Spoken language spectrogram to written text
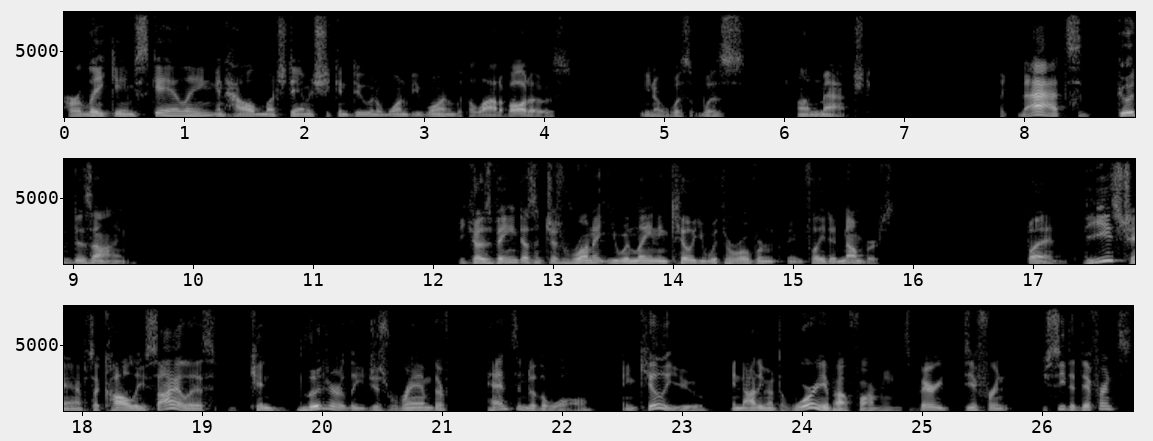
her late game scaling and how much damage she can do in a 1v1 with a lot of autos, you know, was was unmatched. Like that's good design. Because Vayne doesn't just run at you in lane and kill you with her overinflated numbers. But these champs, Akali Sylas, can literally just ram their heads into the wall and kill you and not even have to worry about farming. It's very different. You see the difference?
